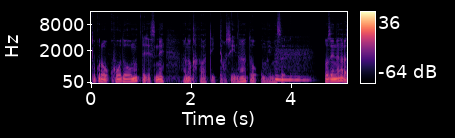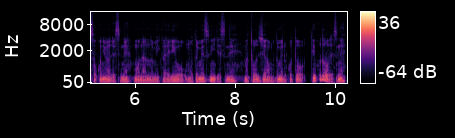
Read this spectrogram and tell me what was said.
ところを行動を持ってですねあの関わっていってほしいなと思います。うん当然ながらそこにはですねもう何の見返りを求めずにですね、まあ、当事者が求めることっていうことをですね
